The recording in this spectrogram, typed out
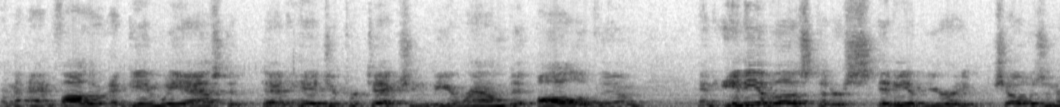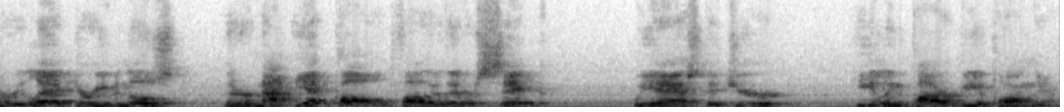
And, and Father, again, we ask that that hedge of protection be around all of them, and any of us that are any of your chosen or elect, or even those that are not yet called, Father, that are sick, we ask that your healing power be upon them.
